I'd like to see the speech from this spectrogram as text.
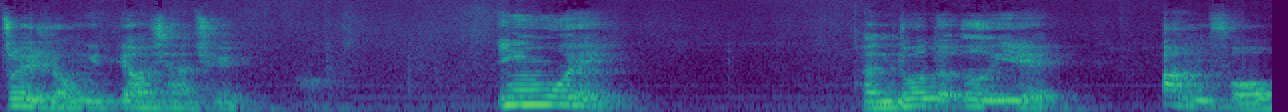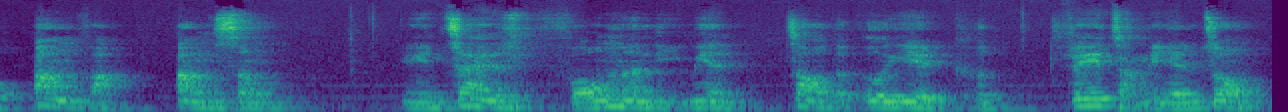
最容易掉下去啊。因为很多的恶业，谤佛、谤法、谤僧，你在佛门里面造的恶业可非常的严重。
